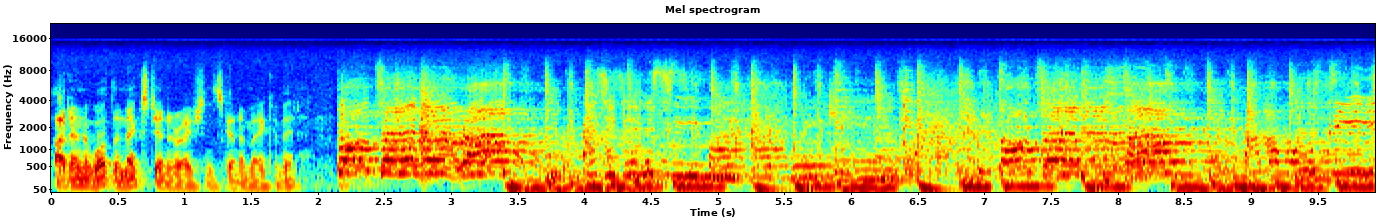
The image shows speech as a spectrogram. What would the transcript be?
I don't know what the next generation's going to make of it. Don't turn around, cause you're gonna see my heart breaking. Don't turn around, I want to see you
